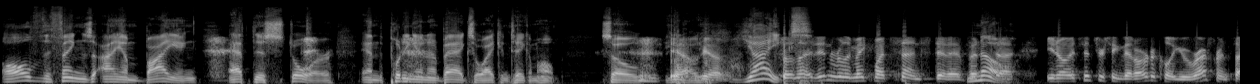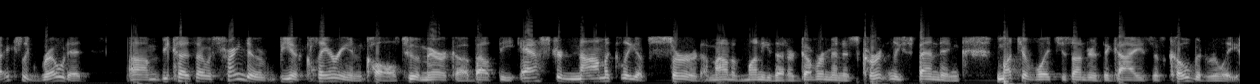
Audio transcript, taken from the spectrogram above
all the things I am buying at this store and putting in a bag so I can take them home. So, you yeah, know, yeah. yikes. So that didn't really make much sense, did it? But, no. Uh, you know, it's interesting that article you referenced. I actually wrote it um, because I was trying to be a clarion call to America about the astronomically absurd amount of money that our government is currently spending, much of which is under the guise of COVID relief.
